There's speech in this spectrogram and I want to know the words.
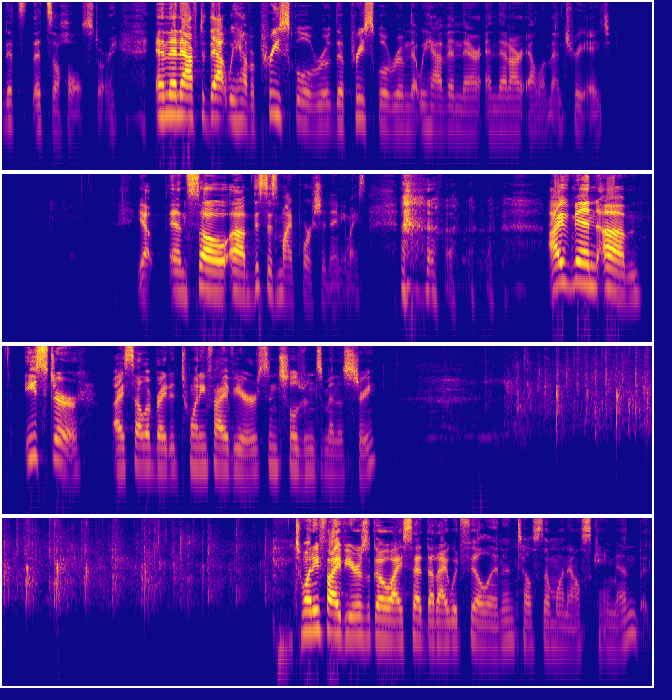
that's that's a whole story and then after that we have a preschool room the preschool room that we have in there and then our elementary age Yep. And so um, this is my portion, anyways. I've been, um, Easter, I celebrated 25 years in children's ministry. Twenty-five years ago, I said that I would fill in until someone else came in, but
